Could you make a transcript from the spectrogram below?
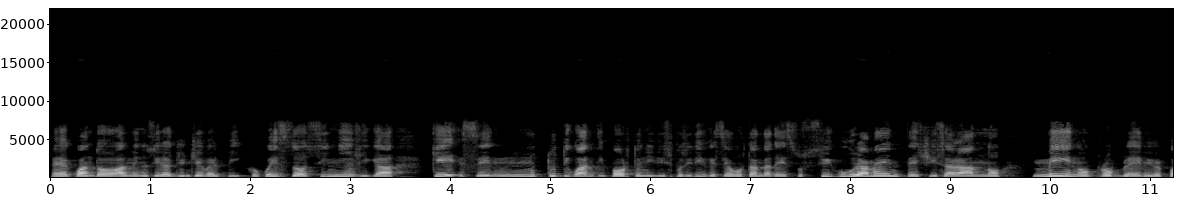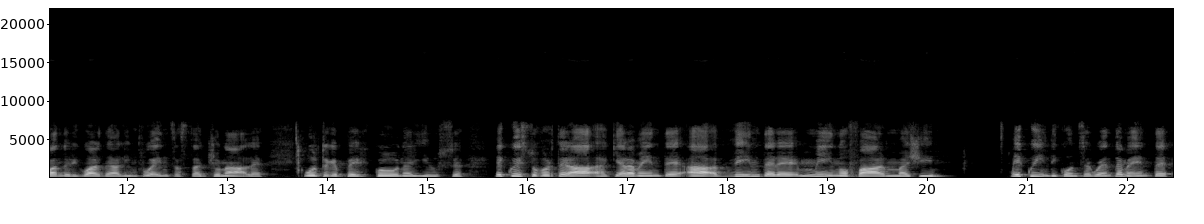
eh, quando almeno si raggiungeva il picco. Questo significa che se n- tutti quanti portano i dispositivi che stiamo portando adesso, sicuramente ci saranno meno problemi per quanto riguarda l'influenza stagionale, oltre che per il coronavirus. E questo porterà eh, chiaramente a vendere meno farmaci e quindi conseguentemente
